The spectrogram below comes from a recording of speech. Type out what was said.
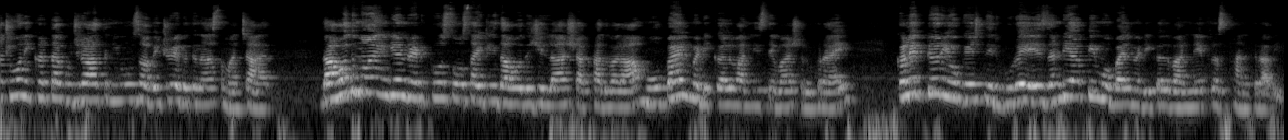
છો નીકળતા ગુજરાત ન્યૂઝ હવે જોઈએ અગત્યના સમાચાર. દાહોદમાં ઇન્ડિયન રેડક્રોસ સોસાયટી દાહોદ જિલ્લા શાખા દ્વારા મોબાઈલ મેડિકલ વાનની સેવા શરૂ કરાઈ. કલેક્ટર યોગેશ નિર્ગુડેએ ઝંડી આપી મોબાઈલ મેડિકલ વાનને પ્રસ્થાન કરાવી.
